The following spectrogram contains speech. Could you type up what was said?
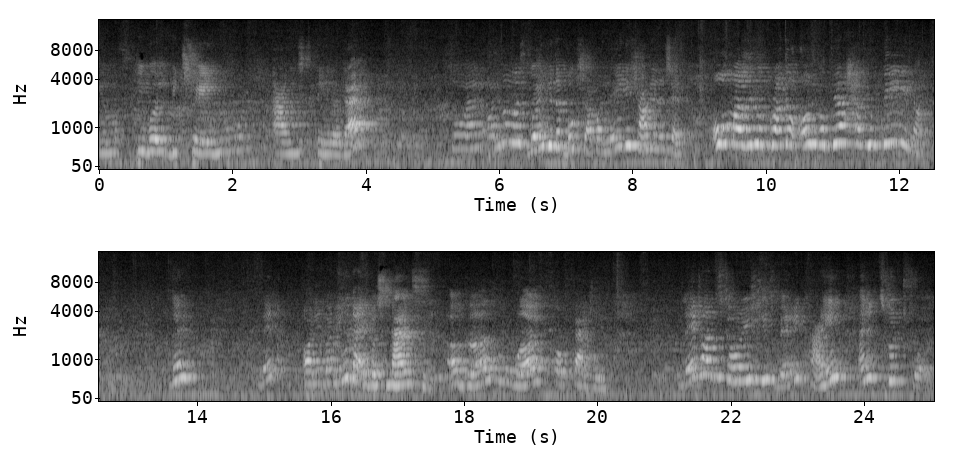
him, he will betray you and things like that. So when Oliver was going to the bookshop, a lady shouted and said, Oh my little brother Oliver, where have you been? Then, then Oliver knew that it was Nancy, a girl who worked for Fagin. Later on the story, she's very kind and truthful.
